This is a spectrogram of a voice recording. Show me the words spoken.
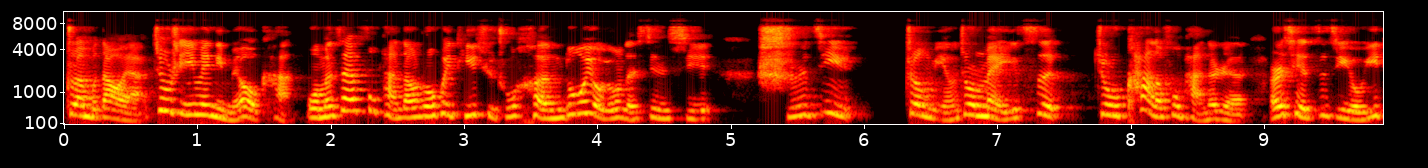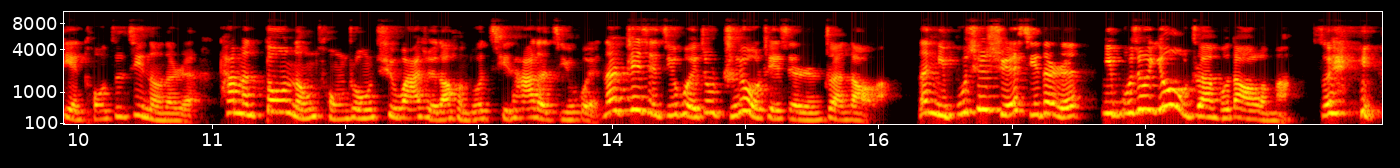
赚不到呀？就是因为你没有看。我们在复盘当中会提取出很多有用的信息，实际证明就是每一次就看了复盘的人，而且自己有一点投资技能的人，他们都能从中去挖掘到很多其他的机会。那这些机会就只有这些人赚到了。那你不去学习的人，你不就又赚不到了吗？所以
